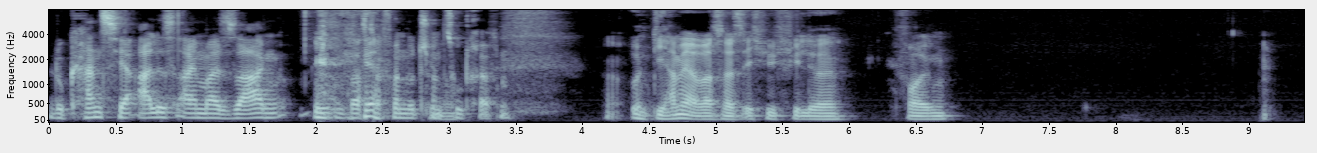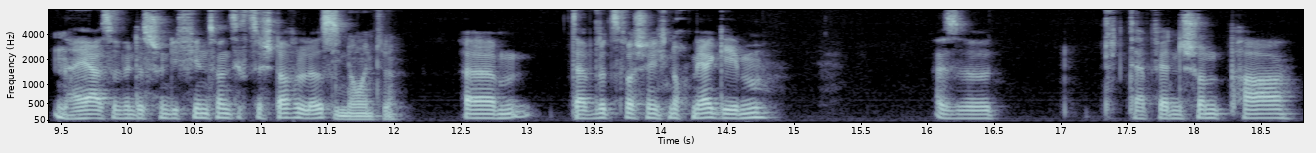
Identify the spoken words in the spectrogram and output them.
du kannst ja alles einmal sagen, irgendwas ja, davon wird schon genau. zutreffen. Und die haben ja was weiß ich, wie viele Folgen. Naja, also wenn das schon die 24. Staffel ist. Die neunte. Ähm, da wird es wahrscheinlich noch mehr geben. Also da werden schon ein paar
